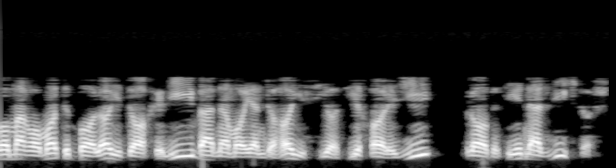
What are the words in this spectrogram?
با مقامات بالای داخلی و نماینده های سیاسی خارجی رابطه نزدیک داشت.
